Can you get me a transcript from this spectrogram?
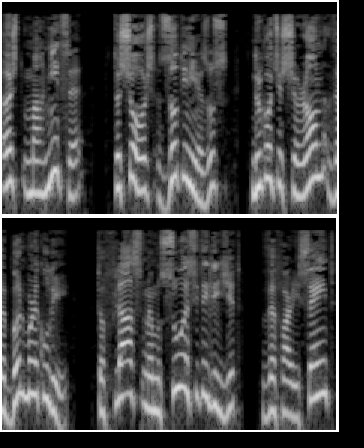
Është mahnitëse të shohësh Zotin Jezus, ndërkohë që shëron dhe bën mrekulli, të flasë me mësuesit e ligjit dhe farisenjtë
